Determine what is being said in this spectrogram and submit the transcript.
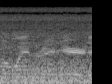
feel wind right here.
